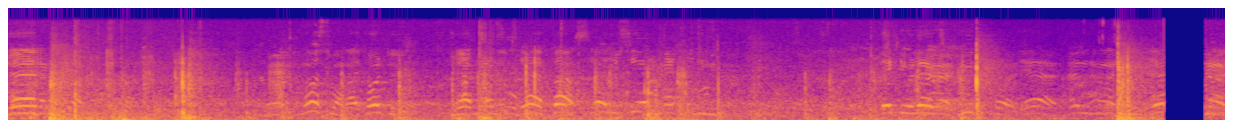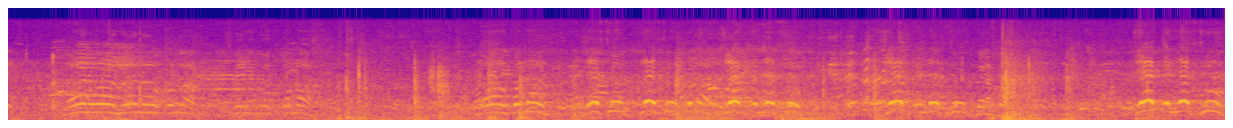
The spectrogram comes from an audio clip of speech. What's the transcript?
Jab. Most one, I told you. Jab only. Yeah, fast. Yeah, you see it? Take your legs. Beautiful. Yeah, very nice. Yeah, nice. No, no, no, no. Come on. It's very good. Come on. No, come on. Left hook, left hook, come on. Jab and left hook. Jab and left hook, baby. Jab and left hook.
